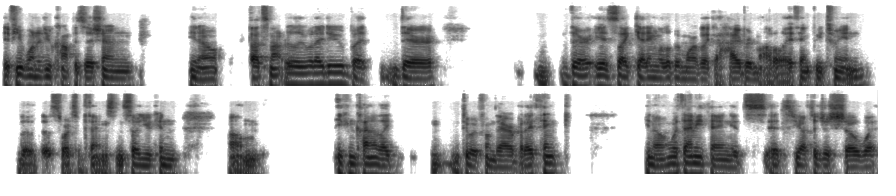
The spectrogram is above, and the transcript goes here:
if you want to do composition, you know, that's not really what I do, but there, there is like getting a little bit more of like a hybrid model, I think, between the, those sorts of things. And so you can, um, you can kind of like do it from there. But I think you know with anything it's it's you have to just show what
